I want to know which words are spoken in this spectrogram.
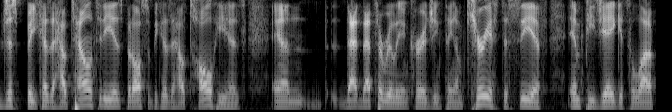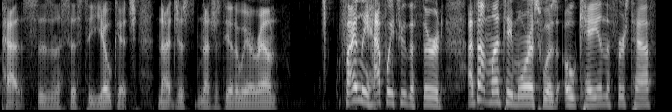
just because of how talented he is, but also because of how tall he is, and that that's a really encouraging thing. I'm curious to see if MPJ gets a lot of passes and assists to Jokic, not just not just the other way around. Finally, halfway through the third, I thought Monte Morris was okay in the first half.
